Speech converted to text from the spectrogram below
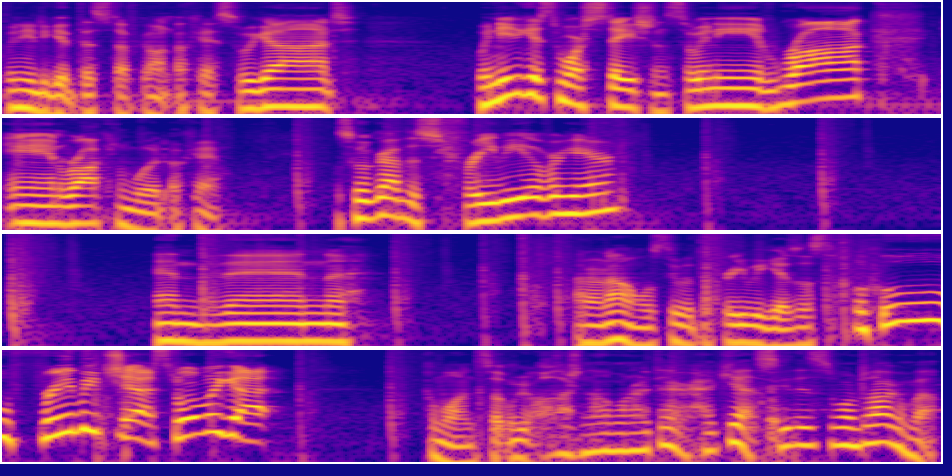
We need to get this stuff going. Okay, so we got... We need to get some more stations. So we need rock and rock and wood. Okay. Let's go grab this freebie over here. And then... I don't know. We'll see what the freebie gives us. Ooh, freebie chest. What do we got? Come on. Something. Oh, there's another one right there. Heck yeah. See, this is what I'm talking about.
